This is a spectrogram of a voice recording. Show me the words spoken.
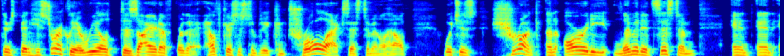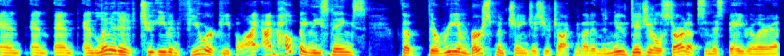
there's been historically a real desire to, for the healthcare system to control access to mental health, which has shrunk an already limited system and and and and and and limited it to even fewer people. I, I'm hoping these things, the the reimbursement changes you're talking about, and the new digital startups in this behavioral area,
